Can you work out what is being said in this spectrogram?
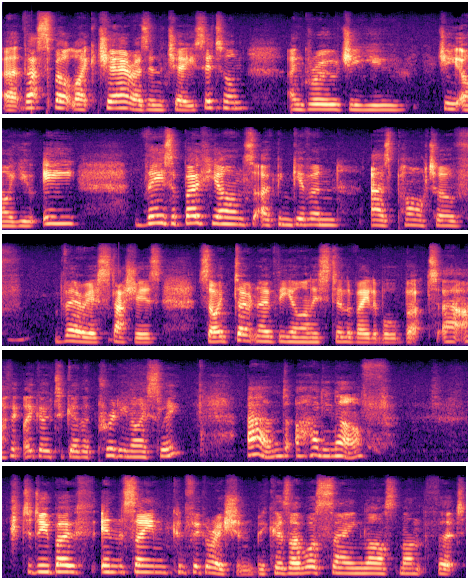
Uh, that's spelt like chair, as in the chair you sit on, and Grue, G-U, G-R-U-E. These are both yarns I've been given as part of various stashes so I don't know if the yarn is still available but uh, I think they go together pretty nicely. And I had enough to do both in the same configuration because I was saying last month that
